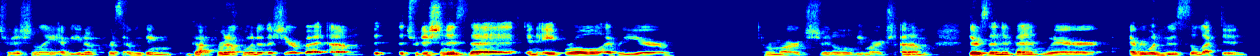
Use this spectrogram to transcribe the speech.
traditionally every you know of course everything got thrown out the window this year but um, the, the tradition is that in april every year or march it'll be march. Um, there's an event where everyone who's selected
